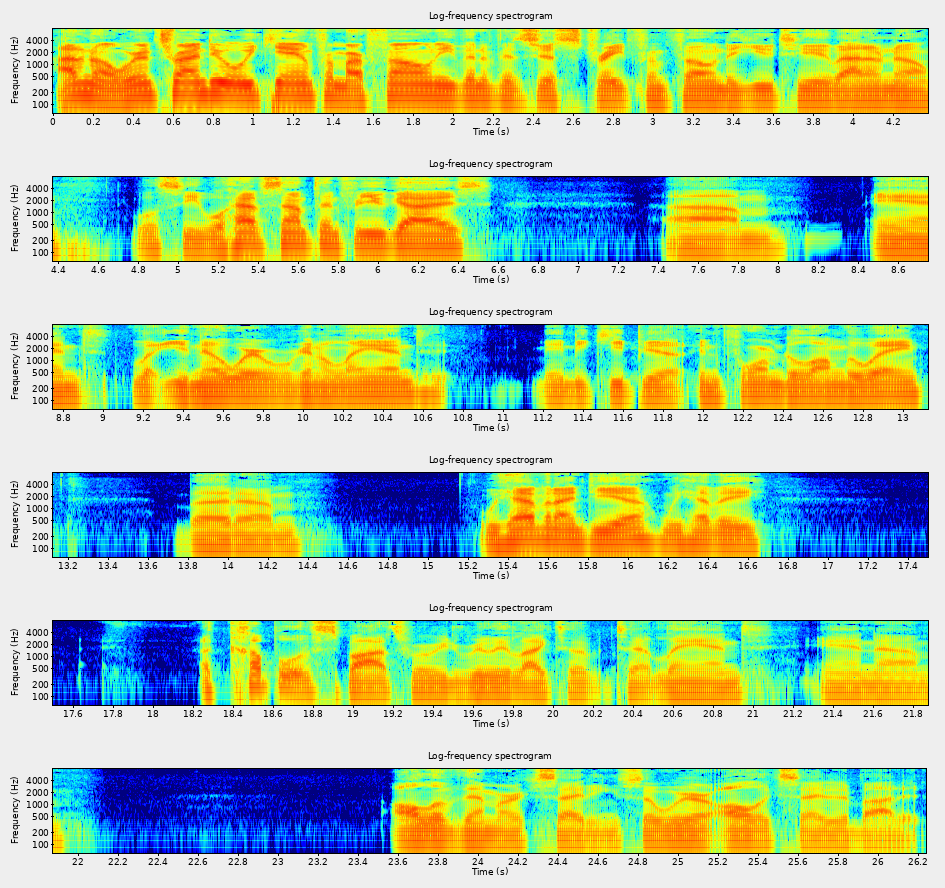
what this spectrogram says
I don't know. We're going to try and do what we can from our phone, even if it's just straight from phone to YouTube. I don't know. We'll see. We'll have something for you guys um, and let you know where we're going to land. Maybe keep you informed along the way. But um, we have an idea. We have a a couple of spots where we'd really like to, to land, and um, all of them are exciting. So we're all excited about it,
